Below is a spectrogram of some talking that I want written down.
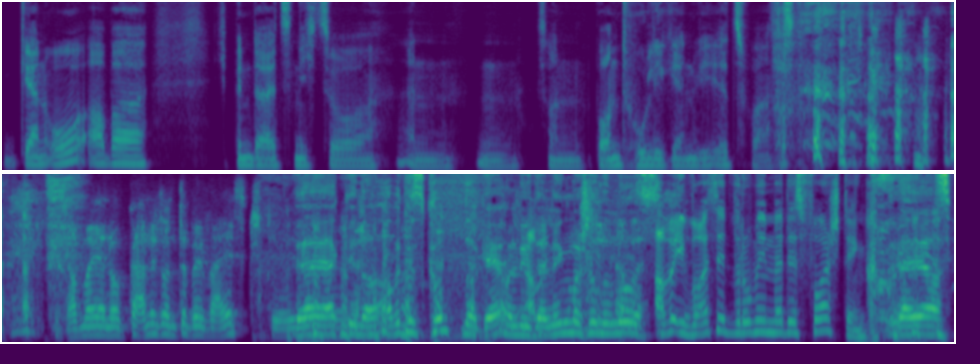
gern an, aber ich bin da jetzt nicht so ein, ein so ein Bond-Hooligan wie ihr zwar. Das haben wir ja noch gar nicht unter Beweis gestellt. Ja, ja, genau. Aber das kommt noch, gell, Olli? Da Aber- legen wir schon noch los. Aber ich weiß nicht, warum ich mir das vorstellen kann. Ja, ja. Also,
